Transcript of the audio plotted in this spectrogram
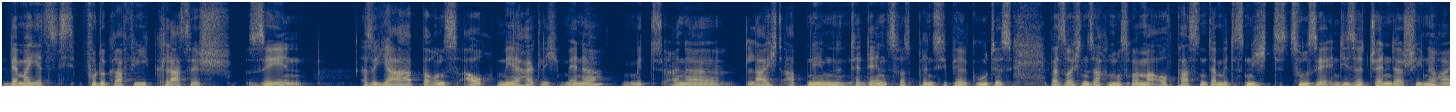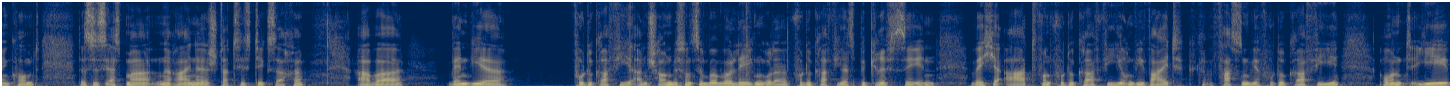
wenn wir jetzt Fotografie klassisch sehen, also ja, bei uns auch mehrheitlich Männer mit einer leicht abnehmenden Tendenz, was prinzipiell gut ist. Bei solchen Sachen muss man mal aufpassen, damit es nicht zu sehr in diese Gender-Schiene reinkommt. Das ist erstmal eine reine Statistiksache. Aber wenn wir Fotografie anschauen, müssen wir uns immer überlegen oder Fotografie als Begriff sehen. Welche Art von Fotografie und wie weit fassen wir Fotografie? Und je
